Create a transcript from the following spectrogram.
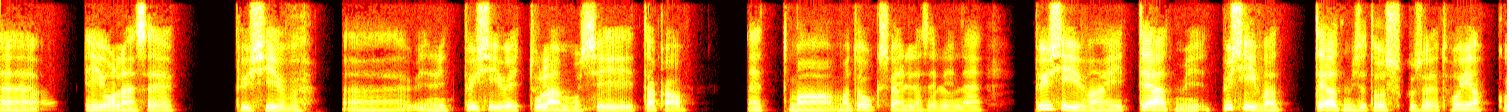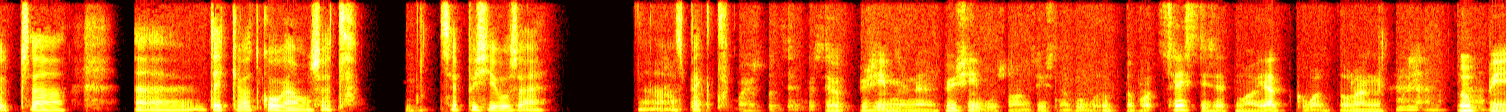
äh,, ei ole see püsiv äh,, neid püsivaid tulemusi tagav. et ma, ma tooks välja selline püsivaid teadmi-, püsivad teadmised, oskused, hoiakud äh,, äh tekivad kogemused. see püsivuse aspekt. see püsimine, püsivus on siis nagu õppeprotsessis, et ma jätkuvalt olen õpi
